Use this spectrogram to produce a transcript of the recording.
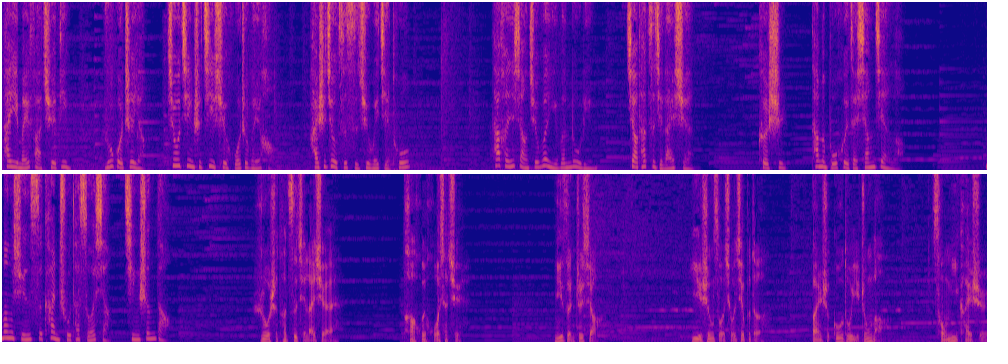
他已没法确定，如果这样，究竟是继续活着为好，还是就此死去为解脱？他很想去问一问陆凌，叫他自己来选。可是他们不会再相见了。孟寻似看出他所想，轻声道：“若是他自己来选，他会活下去。你怎知晓？一生所求皆不得，半是孤独以终老，从一开始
